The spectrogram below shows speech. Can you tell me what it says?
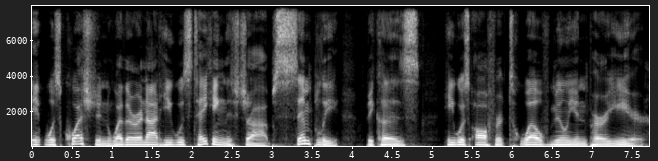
it was questioned whether or not he was taking this job simply because he was offered 12 million per year.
